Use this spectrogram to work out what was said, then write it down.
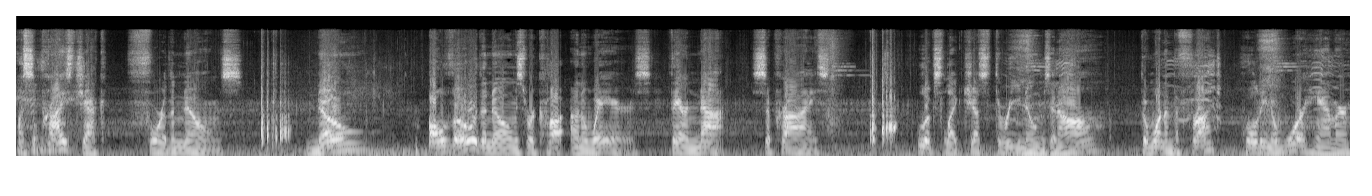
a surprise check for the gnomes. No, although the gnomes were caught unawares, they are not surprised. Looks like just three gnomes in all. The one in the front holding a warhammer.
